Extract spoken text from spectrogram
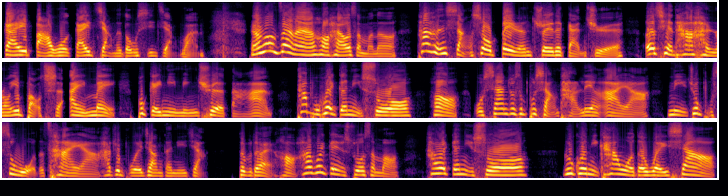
该把我该讲的东西讲完，然后再来哈，还有什么呢？他很享受被人追的感觉，而且他很容易保持暧昧，不给你明确的答案。他不会跟你说，哈，我现在就是不想谈恋爱啊，你就不是我的菜呀，他就不会这样跟你讲，对不对？哈，他会跟你说什么？他会跟你说，如果你看我的微笑，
